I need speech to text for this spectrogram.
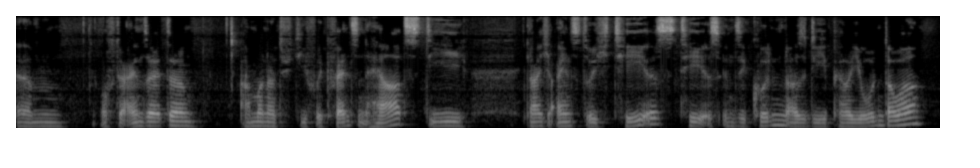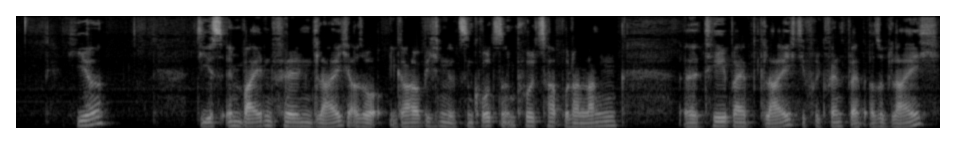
Ähm, auf der einen Seite haben wir natürlich die Frequenz in Hertz, die gleich 1 durch t ist. t ist in Sekunden, also die Periodendauer hier. Die ist in beiden Fällen gleich, also egal ob ich jetzt einen kurzen Impuls habe oder einen langen, äh, t bleibt gleich, die Frequenz bleibt also gleich.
